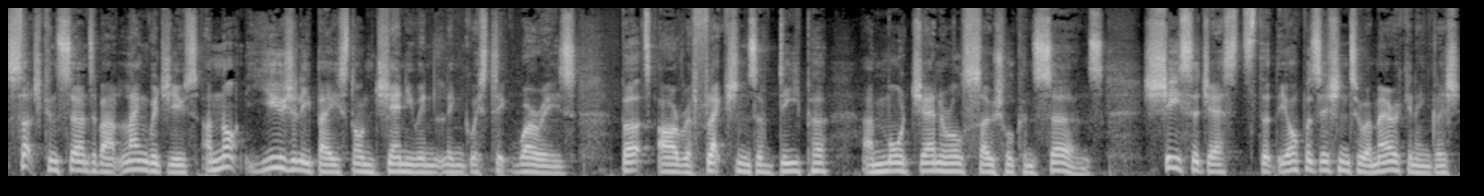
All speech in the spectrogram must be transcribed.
such concerns about language use are not usually based on genuine linguistic worries, but are reflections of deeper and more general social concerns. She suggests that the opposition to American English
